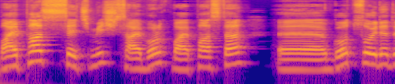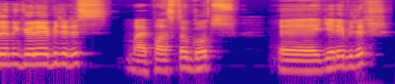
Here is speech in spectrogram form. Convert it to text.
Bypass seçmiş Cyborg. Bypass'ta e, Gods oynadığını görebiliriz. Bypass'ta Gods e, gelebilir.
